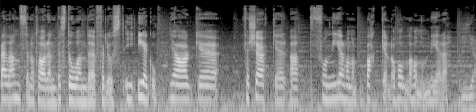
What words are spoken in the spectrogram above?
balansen och tar en bestående förlust i ego. Jag eh, försöker att få ner honom på backen och hålla honom nere. Ja,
